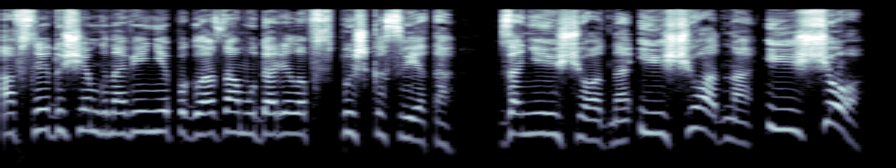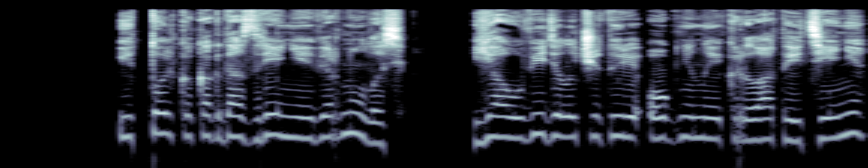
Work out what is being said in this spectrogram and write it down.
А в следующее мгновение по глазам ударила вспышка света. За ней еще одна, и еще одна, и еще. И только когда зрение вернулось, я увидела четыре огненные крылатые тени,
